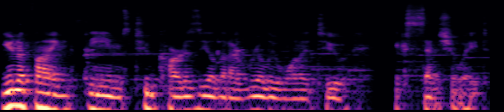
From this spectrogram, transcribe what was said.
unifying themes to Cartazeel that I really wanted to accentuate.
